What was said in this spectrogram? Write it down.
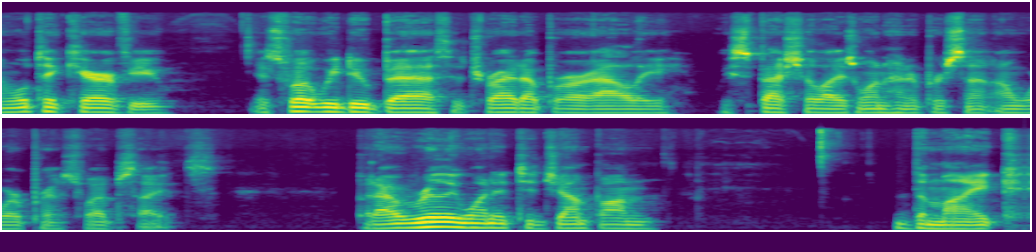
and we'll take care of you. It's what we do best. It's right up our alley. We specialize 100% on WordPress websites. But I really wanted to jump on the mic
